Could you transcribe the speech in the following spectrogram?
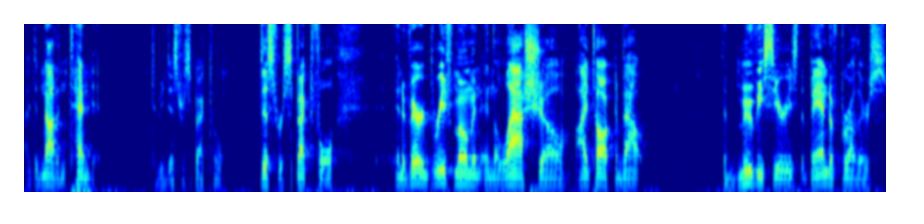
I did not intend it to be disrespectful. Disrespectful. In a very brief moment in the last show, I talked about the movie series The Band of Brothers,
